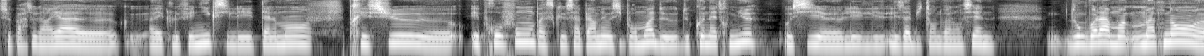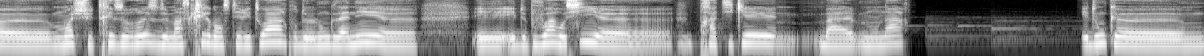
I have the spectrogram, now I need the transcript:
Ce partenariat euh, avec le Phénix, il est tellement précieux euh, et profond parce que ça permet aussi pour moi de, de connaître mieux aussi euh, les, les, habitants de Valenciennes. Donc voilà, moi maintenant, moi je suis très heureuse de m'inscrire dans ce territoire pour de longues années et, et, de pouvoir aussi pratiquer bah, mon art. Et donc, ce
